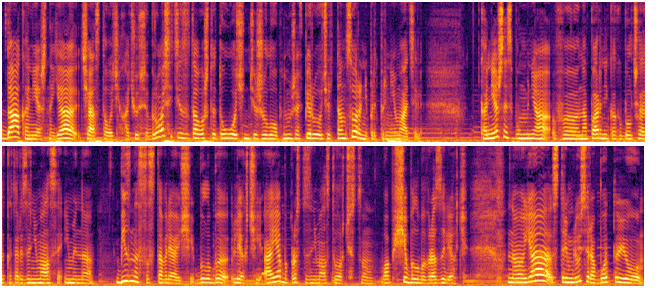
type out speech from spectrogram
Да, конечно, я часто очень хочу все бросить из-за того, что это очень тяжело, потому что я в первую очередь танцор, а не предприниматель. Конечно, если бы у меня в напарниках был человек, который занимался именно бизнес-составляющей, было бы легче, а я бы просто занималась творчеством. Вообще было бы в разы легче. Но я стремлюсь и работаю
